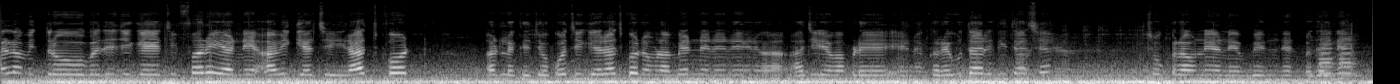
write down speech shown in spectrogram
હેલો મિત્રો, બધી જગ્યાએથી ફરી અને આવી ગયા છે રાજકોટ. એટલે કે જો પહોંચી ગયા રાજકોટ, હમણાં બેનને એને હાજી આપણે એના ઘરે ઉતારી દીધા છે. છોકરાઓને અને બેનને બધાને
